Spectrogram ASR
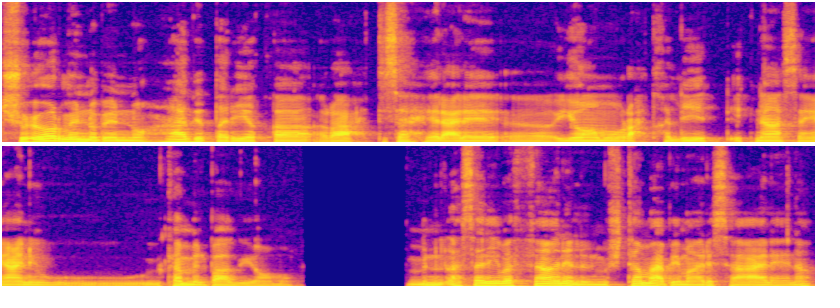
شعور منه بأنه هذه الطريقة راح تسهل عليه آه، يومه وراح تخليه يتناسى يعني ويكمل باقي يومه. من الأساليب الثانية اللي المجتمع بيمارسها علينا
